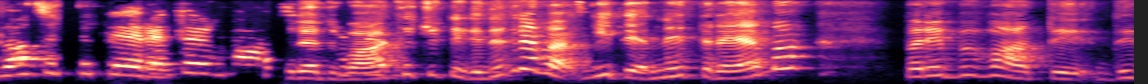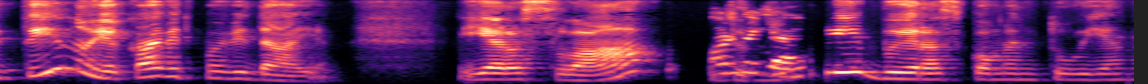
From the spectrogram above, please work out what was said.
24. Буде 24. Не треба, діти, не треба перебивати дитину, яка відповідає. Ярослав Можна я? другий вираз коментує.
